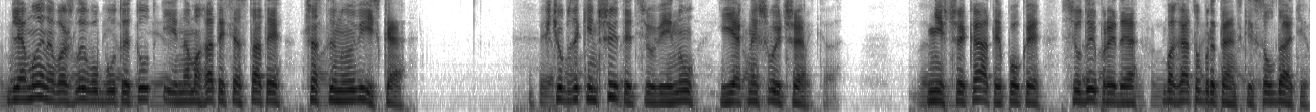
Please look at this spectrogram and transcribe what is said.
Для мене важливо бути тут і намагатися стати частиною війська, щоб закінчити цю війну якнайшвидше, ніж чекати, поки сюди прийде багато британських солдатів.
